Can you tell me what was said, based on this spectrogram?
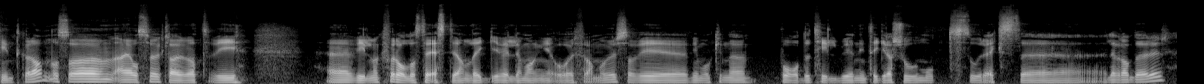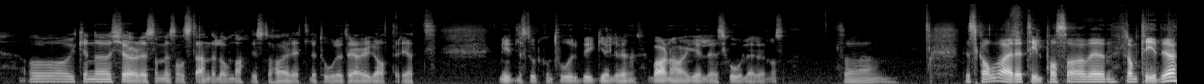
fint går an. Og så er jeg også klar over at vi eh, vil nok forholde oss til SD-anlegg i veldig mange år framover. Så vi, vi må kunne både tilby en integrasjon mot store X-leverandører, og kunne kjøre det som en sånn standalone, da, hvis du har ett eller to eller tre aggregater i et middelstort kontorbygg eller en barnehage eller skole eller noe sånt. Så det skal være tilpassa det framtidige.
